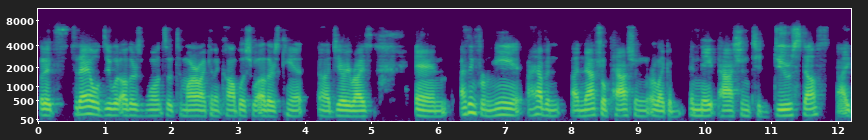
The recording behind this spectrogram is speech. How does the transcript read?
but it's today I will do what others won't. So tomorrow I can accomplish what others can't. Uh, Jerry Rice. And I think for me, I have an, a natural passion or like an innate passion to do stuff. I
